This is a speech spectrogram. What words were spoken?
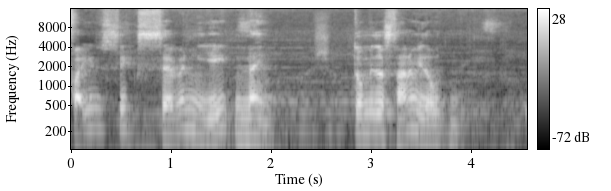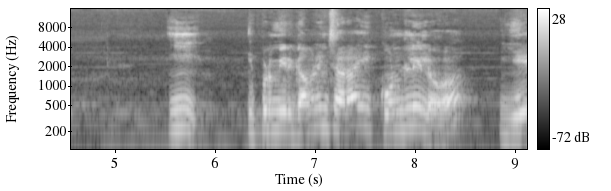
five six seven eight nine. తొమ్మిదో స్థానం ఇది అవుతుంది ఈ ఇప్పుడు మీరు గమనించారా ఈ కుండ్లీలో ఏ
